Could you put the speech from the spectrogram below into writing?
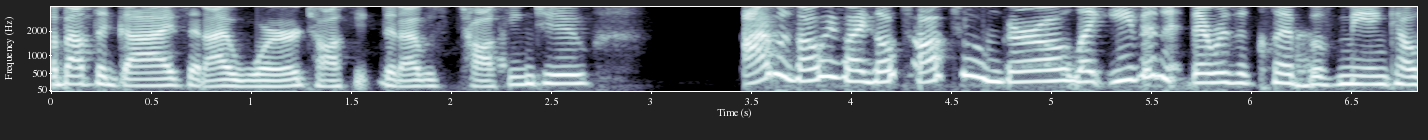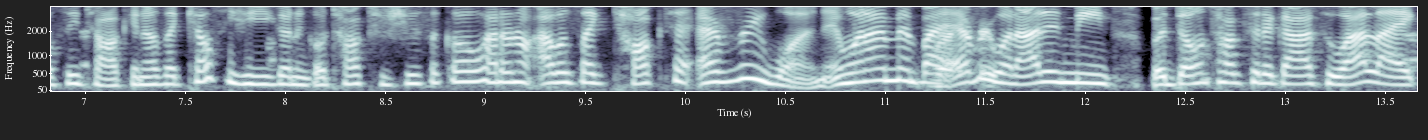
about the guys that I were talking that I was talking to, I was always like, go talk to him, girl. Like even there was a clip of me and Kelsey talking. I was like, Kelsey, who are you gonna go talk to? She was like, Oh, I don't know. I was like, talk to everyone. And when I meant by Right. everyone, I didn't mean, but don't talk to the guys who I like.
